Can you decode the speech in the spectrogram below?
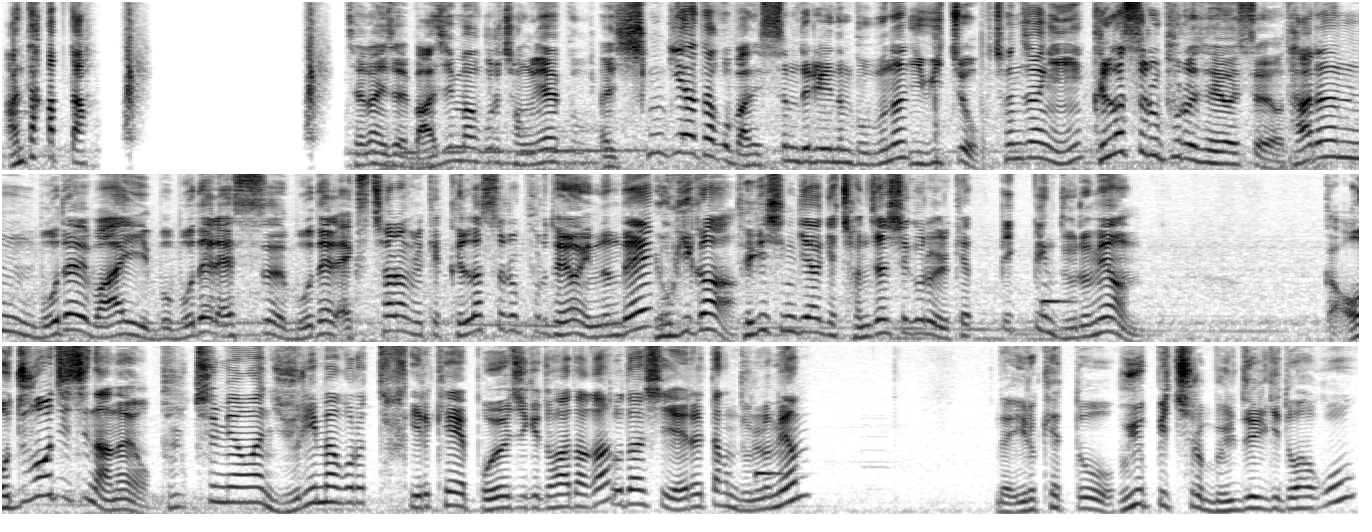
안타깝다. 제가 이제 마지막으로 정리할 부분 아니, 신기하다고 말씀드리는 부분은 이 위쪽 천장이 글라스 루프로 되어 있어요. 다른 모델 Y 뭐 모델 S 모델 X처럼 이렇게 글라스 루프로 되어 있는데 여기가 되게 신기하게 전자식으로 이렇게 삑삑 누르면 그러니까 어두워지진 않아요. 불투명한 유리막으로 탁 이렇게 보여지기도 하다가 또다시 얘를 딱 누르면 네 이렇게 또 우윳빛으로 물들기도 하고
